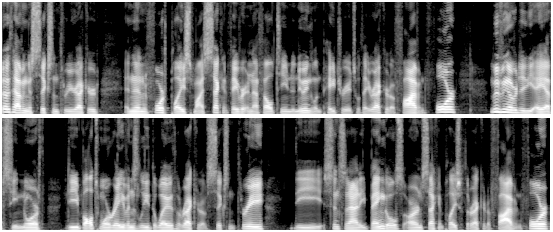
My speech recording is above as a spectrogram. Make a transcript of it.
both having a 6 and 3 record. And then in fourth place, my second favorite NFL team, the New England Patriots, with a record of 5 and 4. Moving over to the AFC North, the Baltimore Ravens lead the way with a record of 6 and 3. The Cincinnati Bengals are in second place with a record of 5 and 4.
